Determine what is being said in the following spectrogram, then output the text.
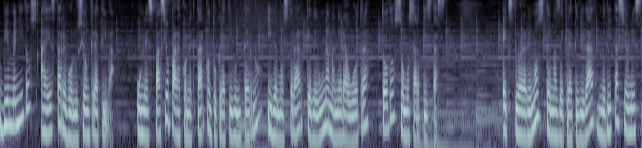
Bienvenidos a esta revolución creativa, un espacio para conectar con tu creativo interno y demostrar que de una manera u otra todos somos artistas. Exploraremos temas de creatividad, meditaciones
